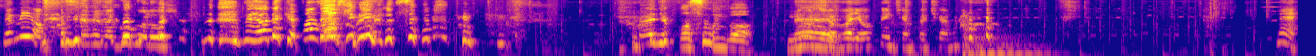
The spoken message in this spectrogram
De mi a faszom ez a googolós? Mi a neked? Azaz. Menj a faszomba! Ne! Gyorsabb vagyok, nincsen pöcsöm. Ne!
